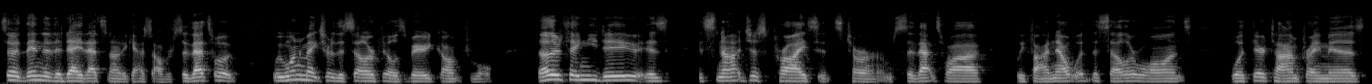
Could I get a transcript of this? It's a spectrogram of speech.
so at the end of the day, that's not a cash offer. So that's what we want to make sure the seller feels very comfortable. The other thing you do is it's not just price; it's terms. So that's why we find out what the seller wants what their time frame is.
